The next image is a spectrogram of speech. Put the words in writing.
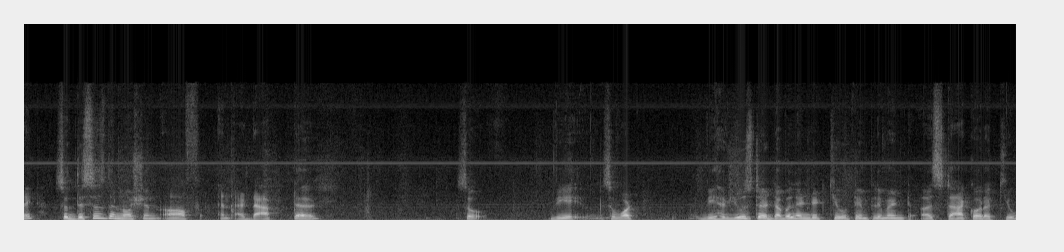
right. So, this is the notion of an adapter. So, we so what we have used a double ended queue to implement a stack or a queue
